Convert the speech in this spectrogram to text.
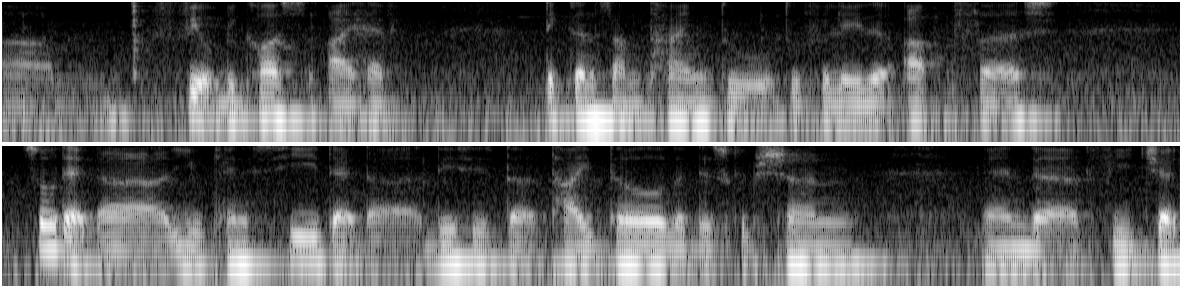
um, filled because I have taken some time to to fill it up first so that uh, you can see that uh, this is the title the description and the featured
